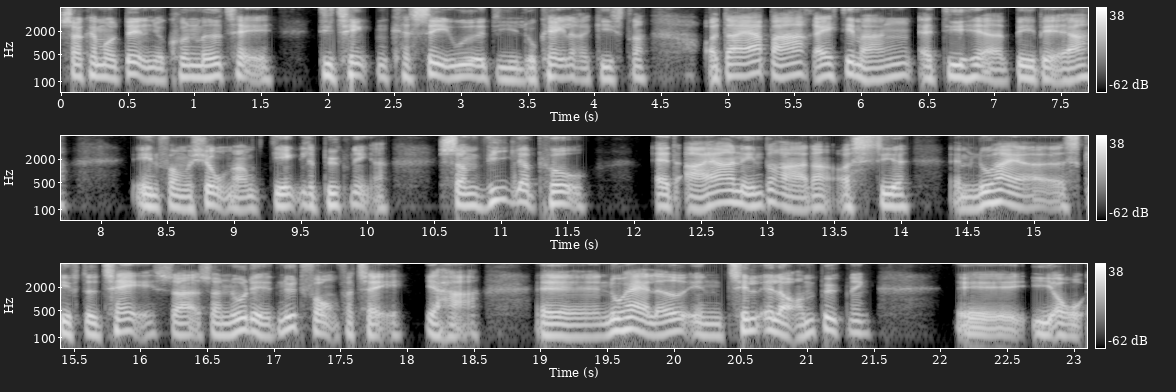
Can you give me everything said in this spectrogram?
så kan modellen jo kun medtage de ting, den kan se ud af de lokale registre. Og der er bare rigtig mange af de her BBR-informationer om de enkelte bygninger, som hviler på, at ejeren indberetter og siger, jamen, nu har jeg skiftet tag, så, så nu er det et nyt form for tag, jeg har. Øh, nu har jeg lavet en til- eller ombygning øh, i år,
